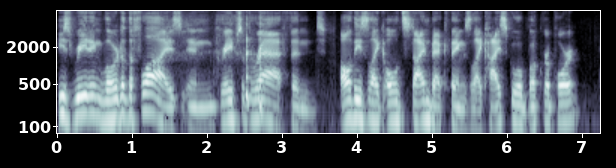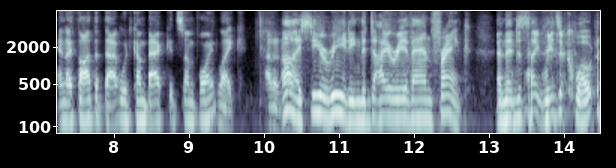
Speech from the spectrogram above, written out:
he's reading Lord of the Flies and Grapes of Wrath and all these like old Steinbeck things like High School Book Report. And I thought that that would come back at some point. Like I don't know. Oh, I see you're reading the Diary of Anne Frank, and then just like reads a quote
